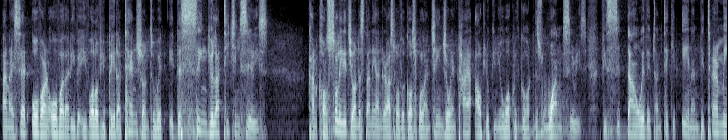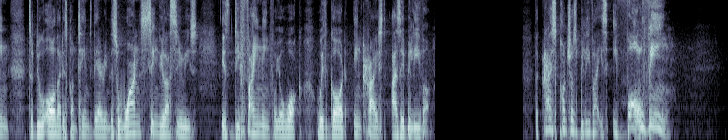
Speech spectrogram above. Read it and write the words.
And I said over and over that if, if all of you paid attention to it, it, this singular teaching series can consolidate your understanding and grasp of the gospel and change your entire outlook in your work with God. This one series. If you sit down with it and take it in and determine to do all that is contained therein, this one singular series is defining for your walk with God in Christ as a believer. The Christ conscious believer is evolving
